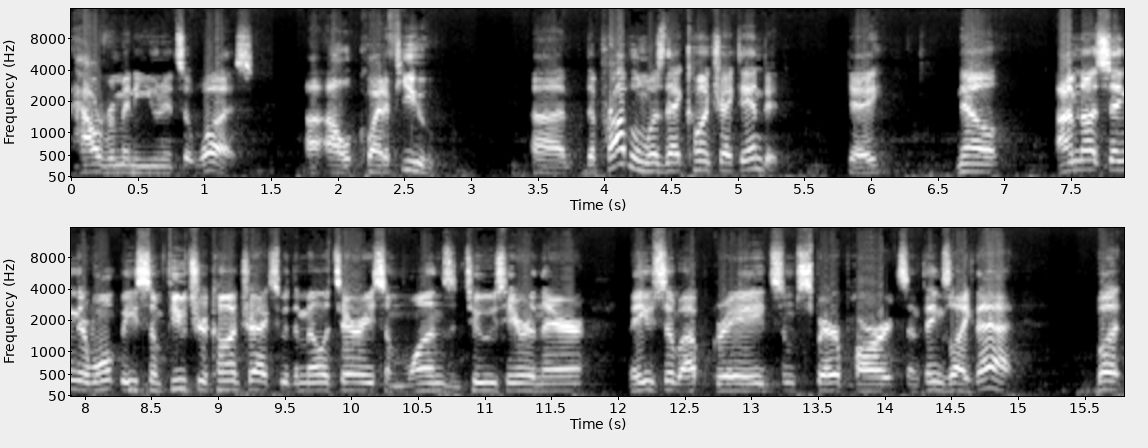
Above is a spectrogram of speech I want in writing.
however many units it was, uh, quite a few. Uh, the problem was that contract ended. Okay, now I'm not saying there won't be some future contracts with the military, some ones and twos here and there, maybe some upgrades, some spare parts, and things like that. But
